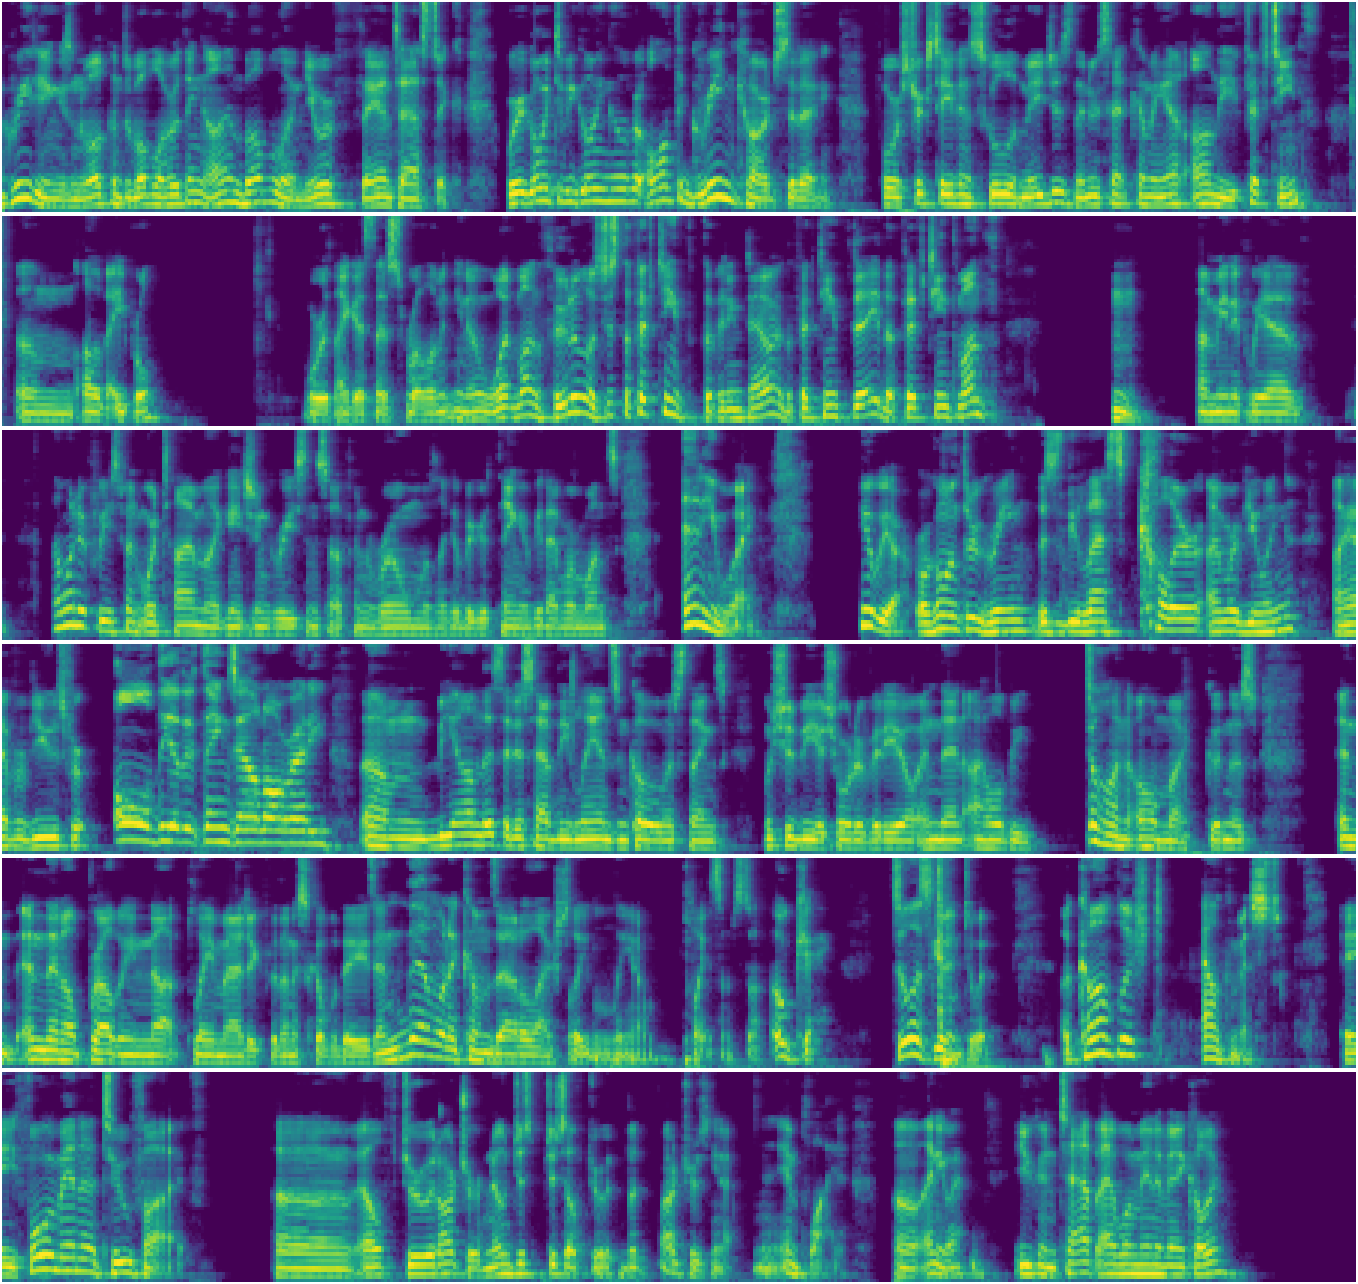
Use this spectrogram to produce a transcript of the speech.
Greetings and welcome to Bubble Hearthing. I'm Bubble and you're fantastic. We're going to be going over all of the green cards today for Strixhaven School of Mages, the new set coming out on the 15th um, of April. Worth, I guess that's relevant, you know, what month? Who knows? Just the 15th. The 15th hour, the 15th day, the 15th month. Hmm. I mean, if we have... I wonder if we spent more time like ancient Greece and stuff and Rome was like a bigger thing if we'd have more months. Anyway, here we are. We're going through green. This is the last color I'm reviewing. I have reviews for all the other things out already. Um, beyond this, I just have the lands and colorless things, which should be a shorter video, and then I will be done. Oh my goodness. And and then I'll probably not play Magic for the next couple days, and then when it comes out, I'll actually, you know, play some stuff. Okay, so let's get into it. Accomplished Alchemist, a 4 mana 2-5. Uh, elf, druid, archer. No, just just elf, druid, but archers, you know, implied. Uh, anyway, you can tap add one mana of any color,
